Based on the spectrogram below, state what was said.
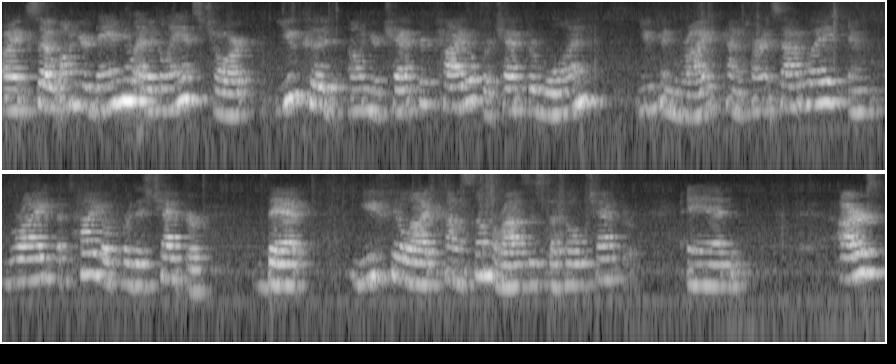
All right, so on your Daniel at a glance chart, you could, on your chapter title for chapter one, you can write, kind of turn it sideways, and write a title for this chapter that you feel like kind of summarizes the whole chapter. And ours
